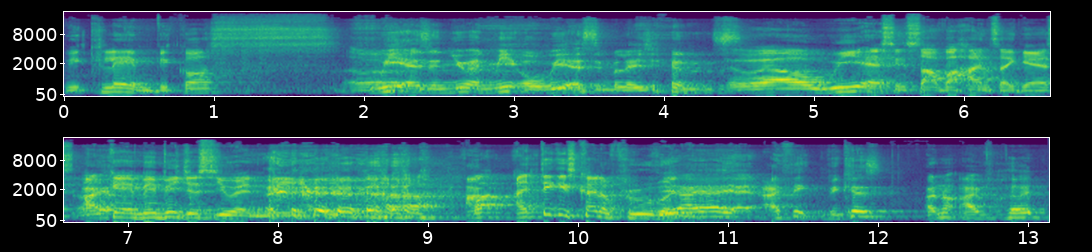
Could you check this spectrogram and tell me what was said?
We claim because uh, we as in you and me, or we as in Malaysians. well, we as in Sabahans, I guess. I- Okay, maybe just you and me. but I think it's kind of proven. Yeah, yeah, yeah. I think because I know I've heard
